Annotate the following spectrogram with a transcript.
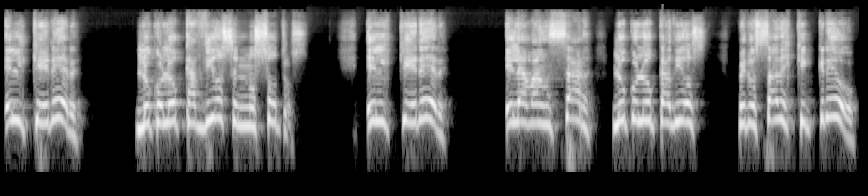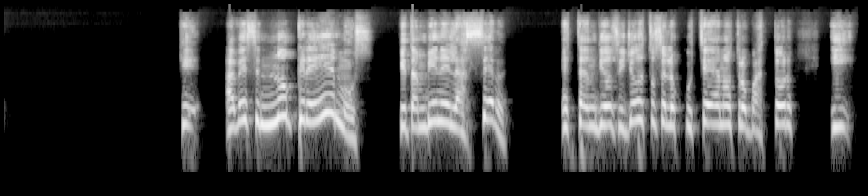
El querer lo coloca Dios en nosotros. El querer, el avanzar, lo coloca Dios. Pero sabes que creo que a veces no creemos que también el hacer está en Dios. Y yo esto se lo escuché a nuestro pastor y,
